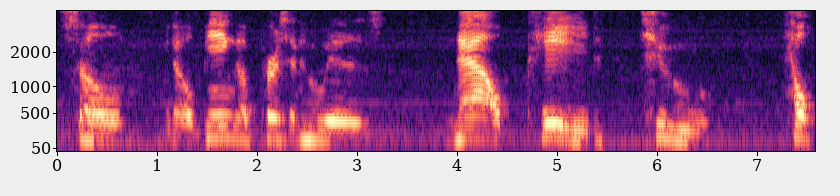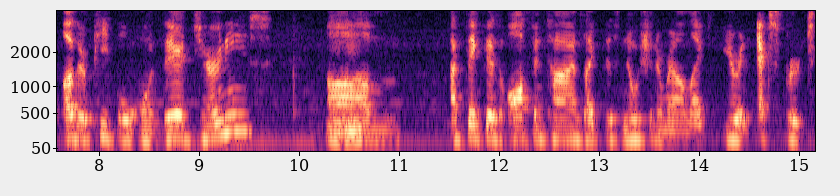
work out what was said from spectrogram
So, you know, being a person who is now paid to help other people on their journeys, mm-hmm. um, I think there's oftentimes like this notion around like you're an expert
